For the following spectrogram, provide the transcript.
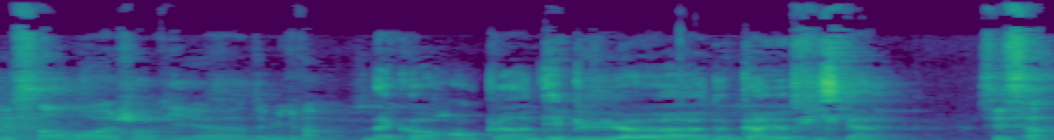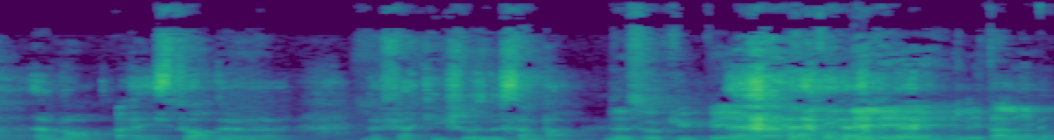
décembre, janvier euh, 2020. D'accord, en plein début de période fiscale. C'est ça, Avant, histoire de, de faire quelque chose de sympa. de s'occuper, combler les, les temps libres.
